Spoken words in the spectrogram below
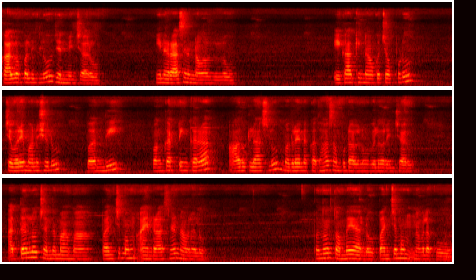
కాల్వపల్లిలో జన్మించారు. ఈయన రాసిన నవలలు ఏకాకి నౌక చప్పుడు చివరి మనుషులు బందీ వంకర్ టింకర ఆరు క్లాసులు మొదలైన కథా సంపుటాలను వెలువరించారు. అద్దంలో చందమామ పంచమం ఆయన రాసిన నవలలు. పంతొమ్మిది వందల తొంభై ఆరులో పంచమం నవలకు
